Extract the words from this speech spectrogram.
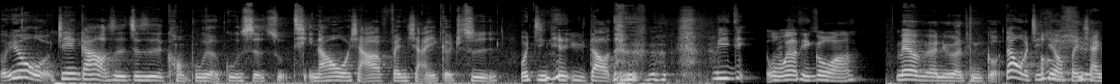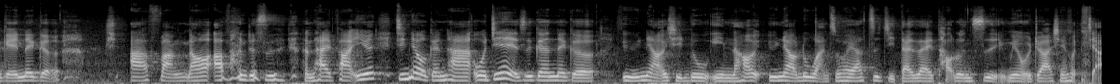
因为我今天刚好是就是恐怖的故事的主题，然后我想要分享一个，就是我今天遇到的。你我没有听过啊？没有没有，你没有听过。但我今天有分享给那个阿芳，然后阿芳就是很害怕，因为今天我跟他，我今天也是跟那个鱼鸟一起录音，然后鱼鸟录完之后要自己待在讨论室里面，我就要先回家，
